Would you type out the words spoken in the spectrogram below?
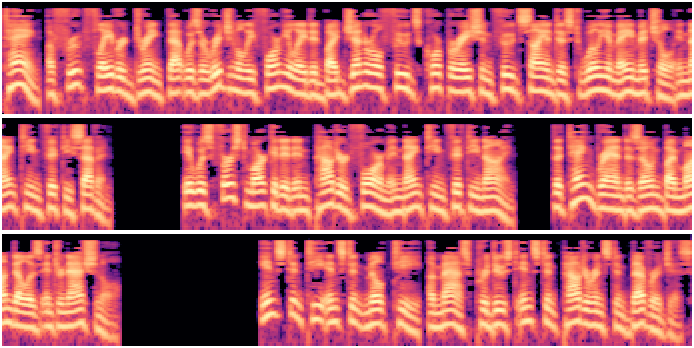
Tang, a fruit-flavored drink that was originally formulated by General Foods Corporation food scientist William A. Mitchell in 1957. It was first marketed in powdered form in 1959. The Tang brand is owned by Mondelez International. Instant tea Instant milk tea, a mass-produced instant powder instant beverages.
